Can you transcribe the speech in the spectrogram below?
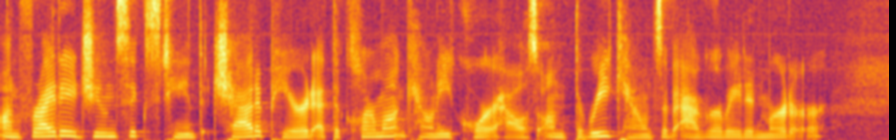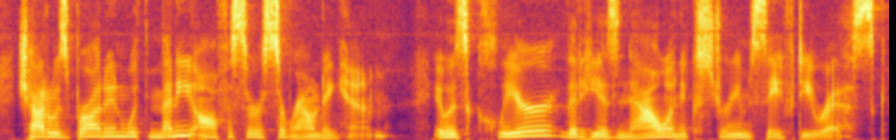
On Friday, June 16th, Chad appeared at the Clermont County Courthouse on three counts of aggravated murder. Chad was brought in with many officers surrounding him. It was clear that he is now an extreme safety risk.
